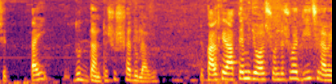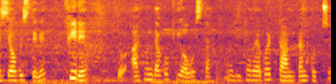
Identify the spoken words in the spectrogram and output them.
সে তাই দুর্দান্ত, সুস্বাদু লাগে। তো কালকে রাতে আমি জল সন্ধ্যার সময় দিয়েছিলাম এসে অফিস থেকে ফিরে। তো এখন দেখো কি অবস্থা। দিঘা ভাই করে টান টান করছে।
